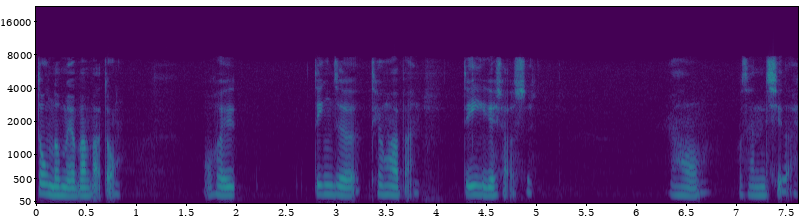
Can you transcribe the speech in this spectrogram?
动都没有办法动。我会盯着天花板盯一个小时，然后我才能起来。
